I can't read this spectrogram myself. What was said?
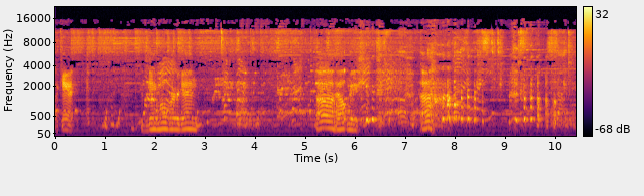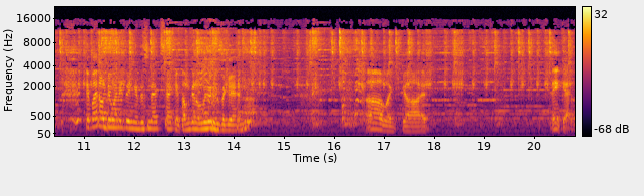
I can't. It's game over again. Oh, help me. Ah. Stun. If I don't do anything in this next second, I'm gonna lose again. Oh my god. Think, Adam.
